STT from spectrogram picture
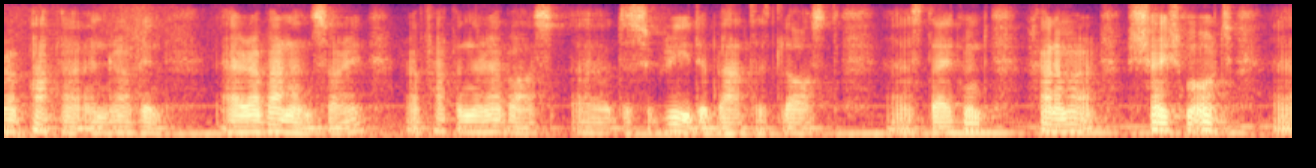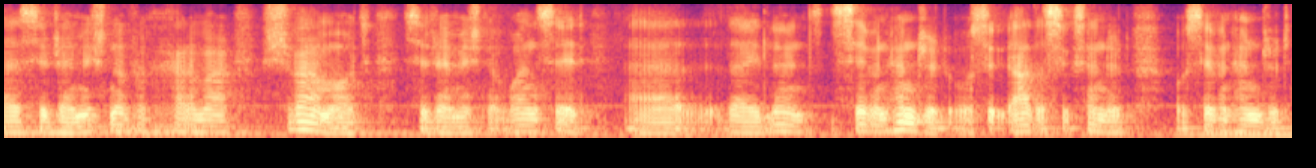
Rav Papa and Ravin uh, Rabbanan, sorry, Rav Papa and the rabbis uh, disagreed about that last uh, statement. Chanamar Sheish Mort Sidrei Mishnah, Chanamar Shva Mort Sidrei Mishnah. One said uh, they learned 700 or either 600 or 700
